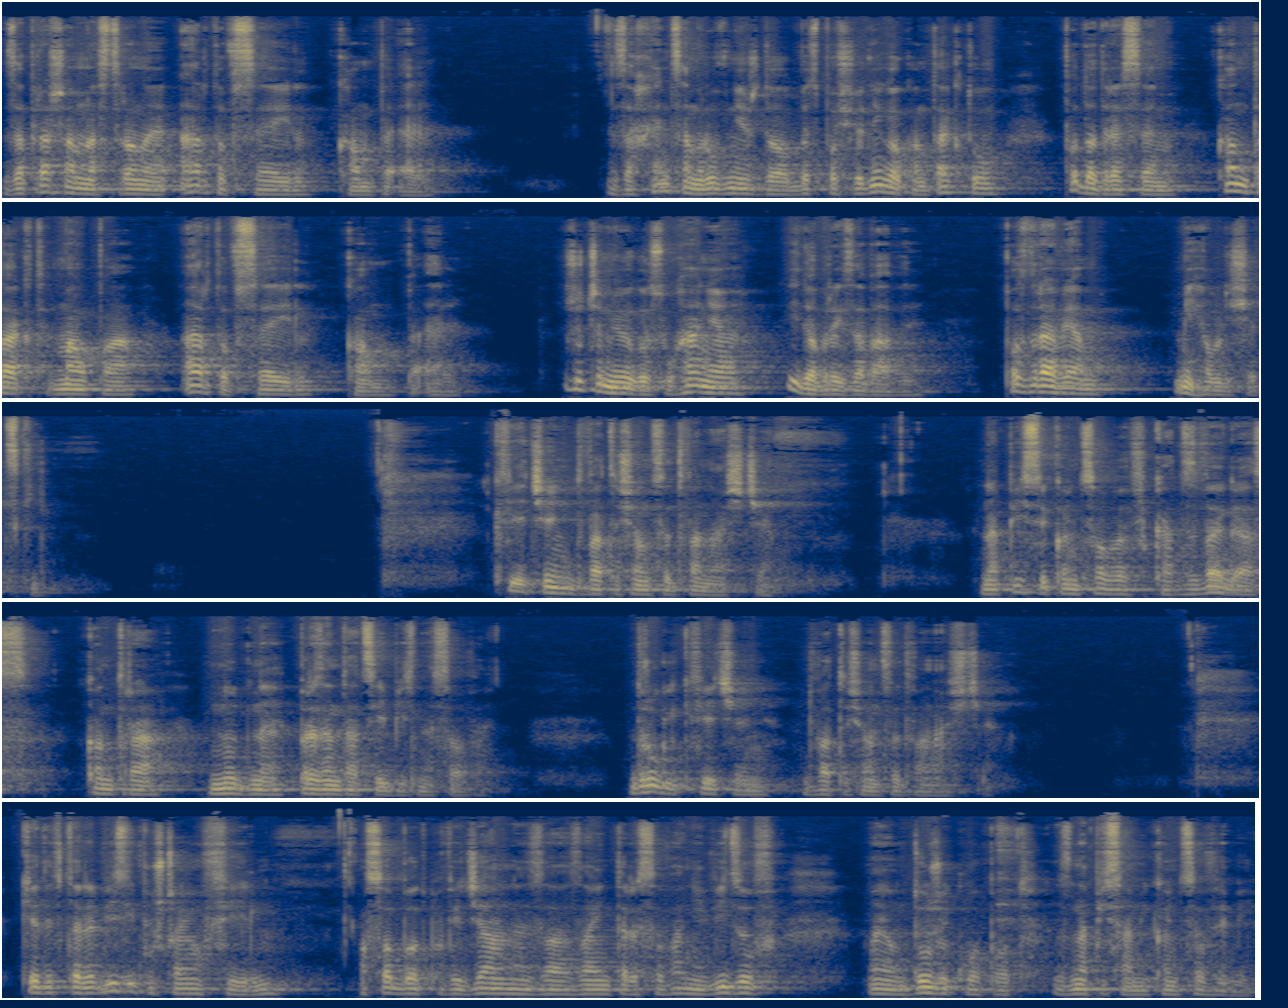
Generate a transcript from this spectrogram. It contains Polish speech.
zapraszam na stronę artofsale.com.pl. Zachęcam również do bezpośredniego kontaktu pod adresem kontakt małpa artofsale.com.pl. Życzę miłego słuchania i dobrej zabawy. Pozdrawiam, Michał Lisiecki. Kwiecień 2012. Napisy końcowe w Cats Vegas kontra nudne prezentacje biznesowe. 2 kwiecień 2012. Kiedy w telewizji puszczają film, osoby odpowiedzialne za zainteresowanie widzów mają duży kłopot z napisami końcowymi.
